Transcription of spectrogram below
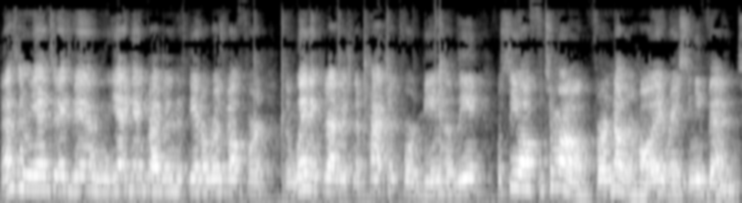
That's gonna be it today's video. Yet again, congratulations to Theodore Roosevelt for the win, and congratulations to Patrick for being in the lead. We'll see you all tomorrow for another holiday racing event.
